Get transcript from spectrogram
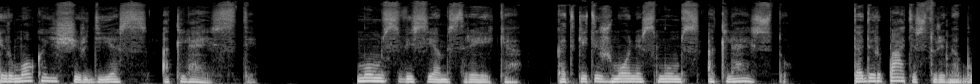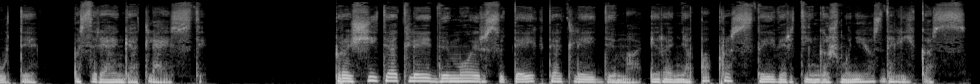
ir moka iš širdies atleisti. Mums visiems reikia, kad kiti žmonės mums atleistų, tad ir patys turime būti pasirengę atleisti. Prašyti atleidimo ir suteikti atleidimą yra nepaprastai vertingas žmonijos dalykas.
